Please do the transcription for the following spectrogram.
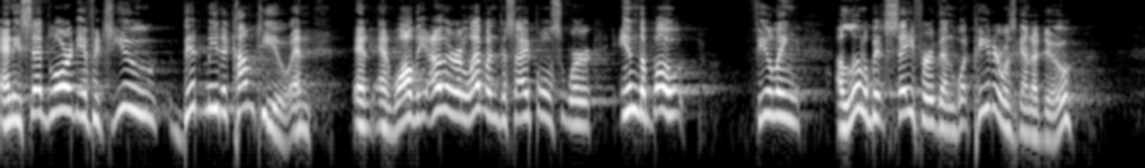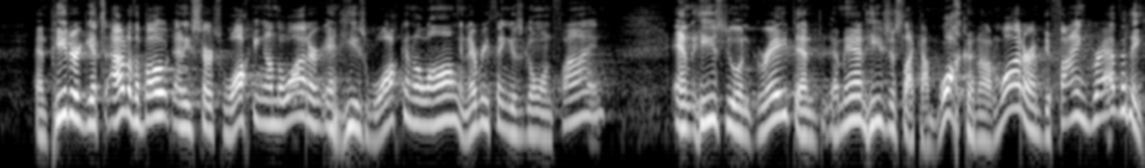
And he said, Lord, if it's you, bid me to come to you. And, and, and while the other 11 disciples were in the boat, feeling a little bit safer than what Peter was going to do, and Peter gets out of the boat and he starts walking on the water, and he's walking along, and everything is going fine. And he's doing great. And man, he's just like, I'm walking on water, I'm defying gravity.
